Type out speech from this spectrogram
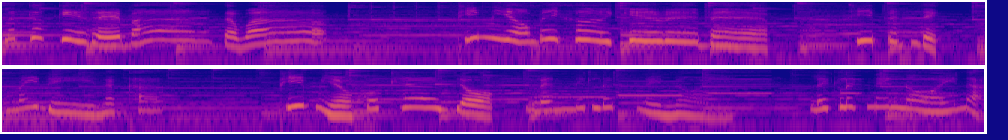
แล้วก็เกเรบ้างแต่ว่า พี่เหมียวไม่เคยเกเรแบบที่เป็นเด็กไม่ดีนะคะ พี่เหมียวก็แค่หยอกเล่นนิดเล็กหน่อยๆ เล็กๆน้อยๆน่ะ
